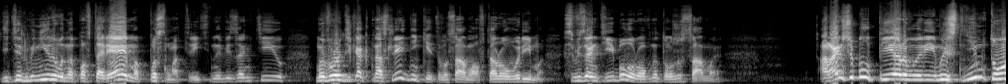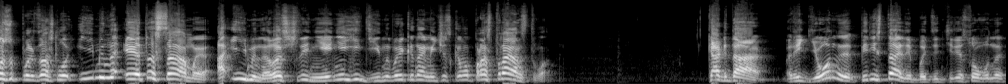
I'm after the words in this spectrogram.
детерминированно повторяемо, посмотрите на Византию. Мы вроде как наследники этого самого Второго Рима. С Византией было ровно то же самое. А раньше был Первый Рим, и с ним тоже произошло именно это самое, а именно расчленение единого экономического пространства. Когда регионы перестали быть заинтересованы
